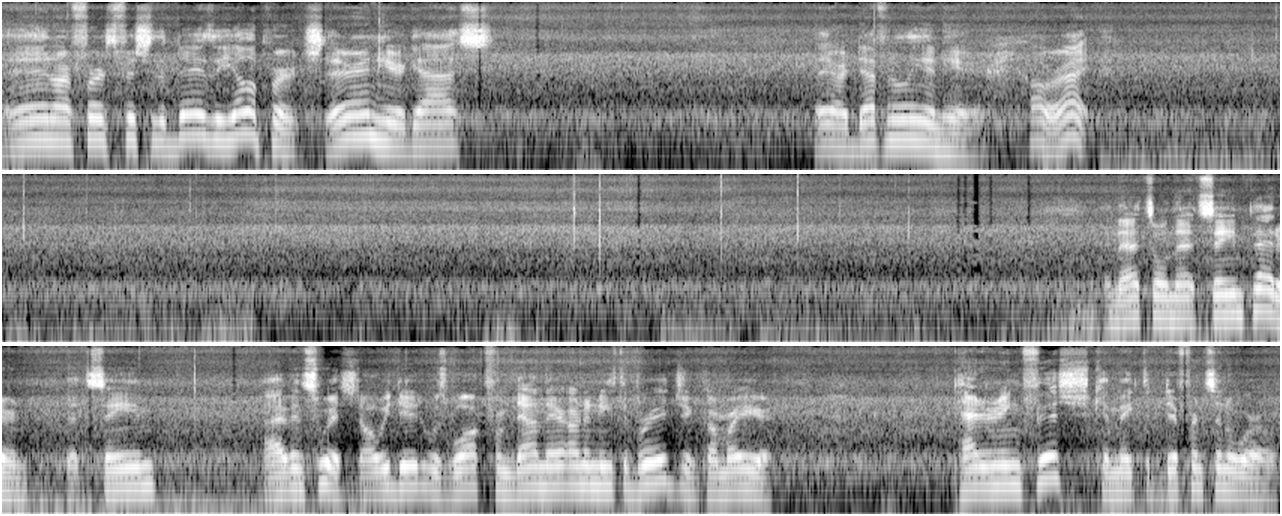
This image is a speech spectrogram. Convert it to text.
And our first fish of the day is a yellow perch. They're in here, guys. They are definitely in here. All right. And that's on that same pattern. That same, I haven't switched. All we did was walk from down there underneath the bridge and come right here. Patterning fish can make the difference in the world.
